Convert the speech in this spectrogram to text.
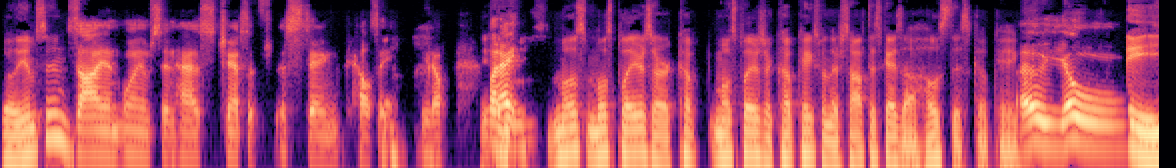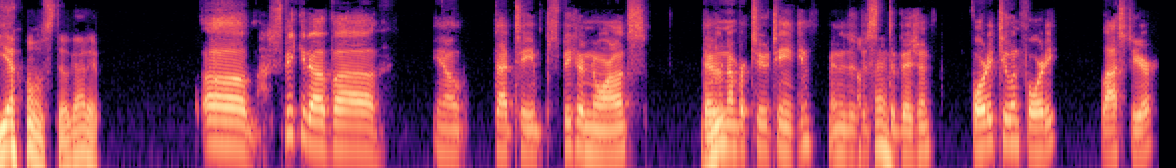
Williamson. Zion Williamson has chance of staying healthy. You know, But I- most, most most players are cup most players are cupcakes when they're soft. This guy's a hostess cupcake. oh yo. hey yo, still got it. Um, speaking of uh, you know that team. Speaking of New Orleans, they're the Mhm. number two team in the Okay. division, forty-two and forty last year.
